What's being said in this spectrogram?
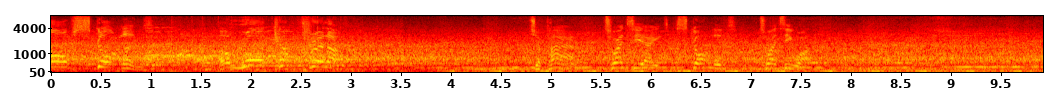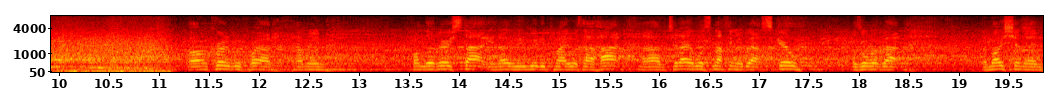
of Scotland. A World Cup thriller. Japan 28, Scotland 21. Oh, incredibly proud. I mean, from the very start, you know, we really played with our heart. Um, today was nothing about skill. It was all about emotion and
